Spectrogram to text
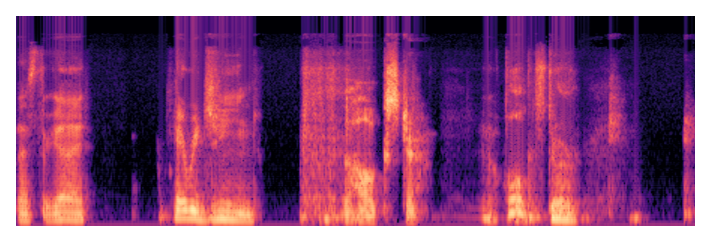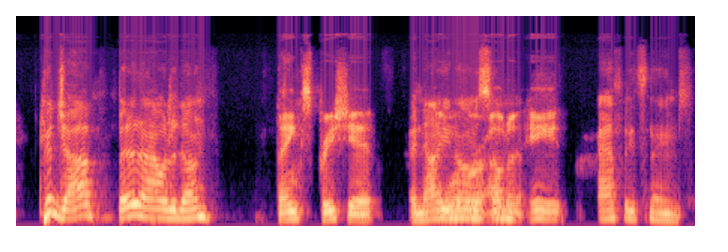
That's the guy. Harry Jean. The Hulkster. Hulkster. Good job. Better than I would have done. Thanks, appreciate it. And now you know some out of eight. athletes' names.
